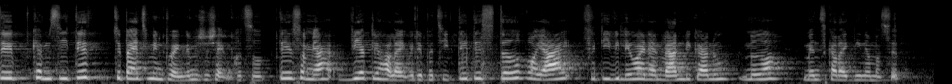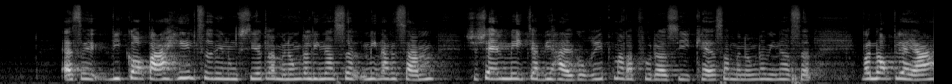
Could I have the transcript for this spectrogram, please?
det kan man sige, det tilbage til min pointe med Socialdemokratiet. Det, som jeg virkelig holder af ved det parti, det er det sted, hvor jeg, fordi vi lever i den verden, vi gør nu, møder mennesker, der ikke ligner mig selv. Altså, vi går bare hele tiden i nogle cirkler med nogen, der ligner os selv, mener det samme. Sociale medier, vi har algoritmer, der putter os i kasser med nogen, der ligner os selv. Hvornår bliver jeg,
